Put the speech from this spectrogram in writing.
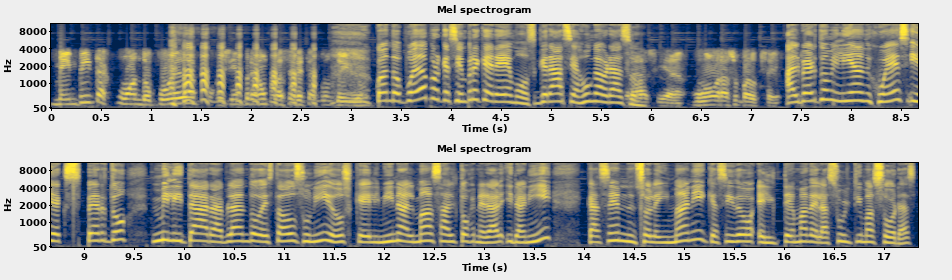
me invitas cuando pueda, porque siempre es un placer estar contigo. Cuando pueda, porque siempre queremos. Gracias, un abrazo. Gracias, un abrazo para usted. Alberto Milian, juez y experto militar, hablando de Estados Unidos, que elimina al más alto general iraní, Qasem Soleimani, que ha sido el tema de las últimas horas.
